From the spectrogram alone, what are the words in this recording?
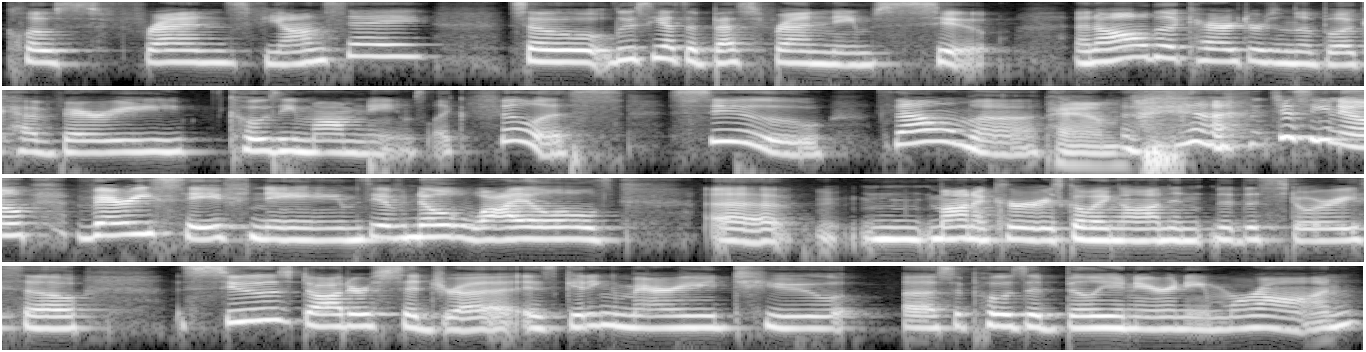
close friend's fiance. So Lucy has a best friend named Sue. And all the characters in the book have very cozy mom names like Phyllis, Sue, Thelma. Pam. Yeah, just, you know, very safe names. You have no wild uh, monikers going on in the, the story. So Sue's daughter, Sidra, is getting married to a supposed billionaire named Ron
